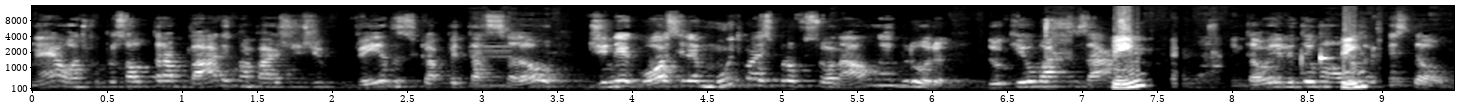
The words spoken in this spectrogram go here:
né? Onde o pessoal trabalha com a parte de vendas, de captação, de negócio, ele é muito mais profissional, né, Bruna, do que o WhatsApp. Sim. Então ele tem uma Sim. outra questão.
